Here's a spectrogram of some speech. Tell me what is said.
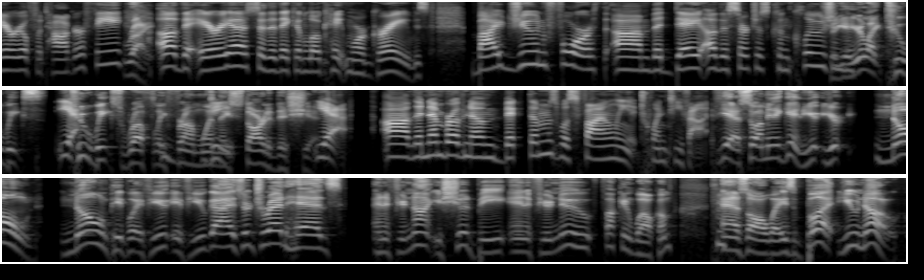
aerial photography Right. of the area so that they can locate more graves. By June 4th, um, the day of the search's conclusion. So yeah, you're like two weeks, Yeah. two weeks roughly from when they started this shit. yeah, um, the number of known victims was finally at 25. Yeah, so I mean, again, you're, you're known, known people. If you if you guys are dreadheads, and if you're not, you should be. And if you're new, fucking welcome, as always. But you know,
